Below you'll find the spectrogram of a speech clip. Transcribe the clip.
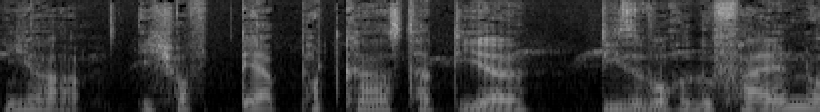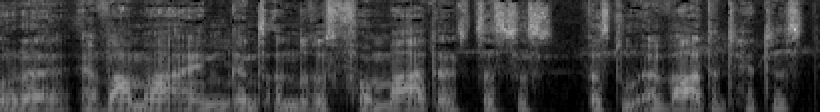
Ja, ich hoffe, der Podcast hat dir diese Woche gefallen oder er war mal ein ganz anderes Format als das, was du erwartet hättest.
